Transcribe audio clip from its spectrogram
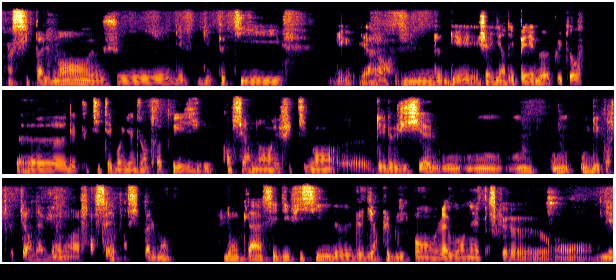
principalement, euh, des, petits, alors, des, j'allais dire des PME plutôt, euh, des petites et moyennes entreprises concernant effectivement euh, des logiciels ou, des constructeurs d'avions hein, français principalement. Donc là, c'est difficile de, de, dire publiquement là où on est parce que on est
